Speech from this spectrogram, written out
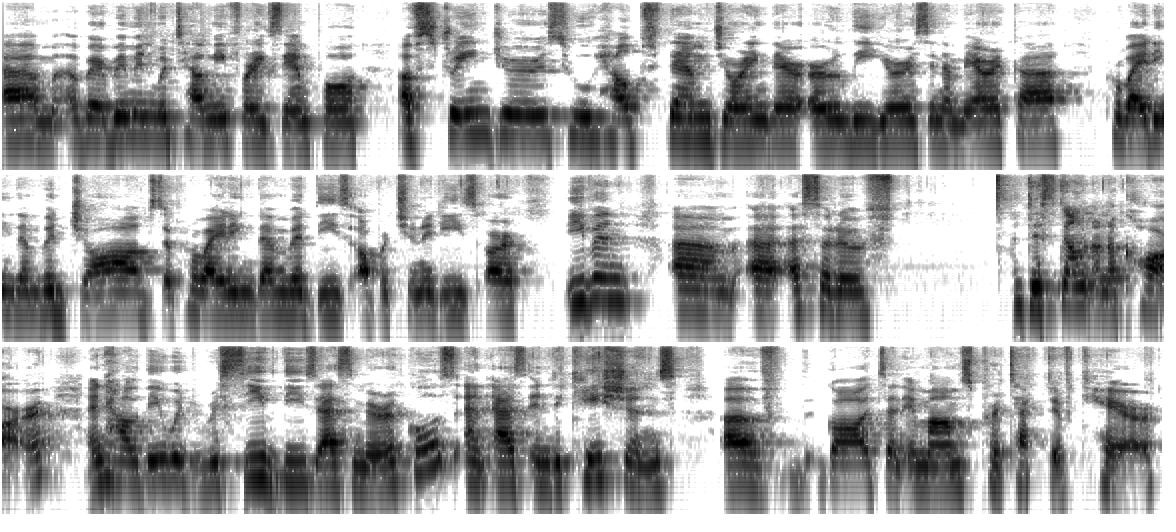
um, where women would tell me, for example, of strangers who helped them during their early years in America, providing them with jobs or providing them with these opportunities, or even um, a, a sort of discount on a car and how they would receive these as miracles and as indications of God's and Imam's protective care.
